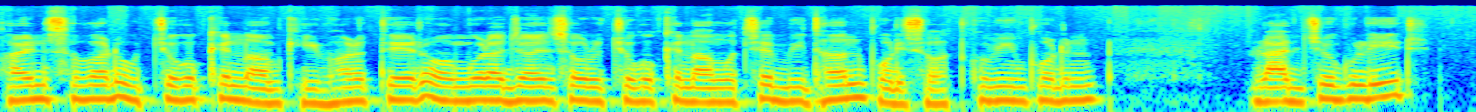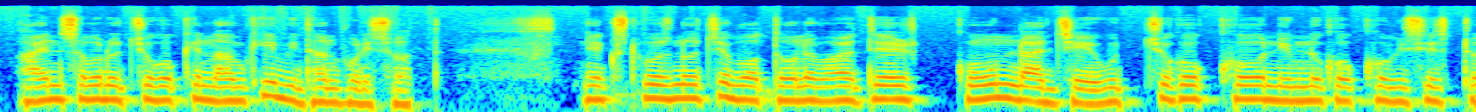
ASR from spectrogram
আইনসভার উচ্চকক্ষের নাম কি? ভারতের অঙ্গরাজ্য আইনসভার উচ্চকক্ষের নাম হচ্ছে বিধান পরিষদ। খুবই ইম্পর্টেন্ট রাজ্যগুলির আইনসভার উচ্চকক্ষের নাম কি? বিধান পরিষদ। নেক্সট প্রশ্ন হচ্ছে, বর্তমানে ভারতের কোন রাজ্যে উচ্চকক্ষ নিম্নকক্ষ বিশিষ্ট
